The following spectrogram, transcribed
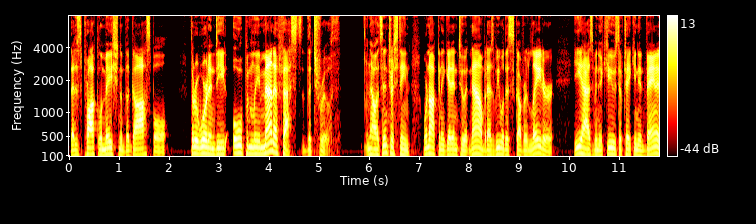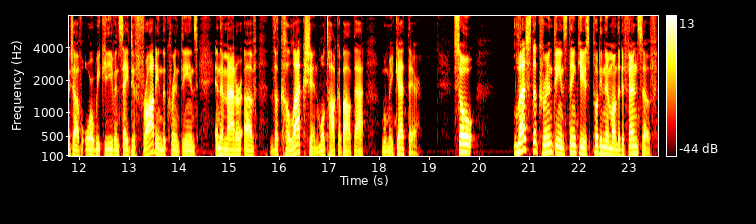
that his proclamation of the gospel, through word and deed, openly manifests the truth. Now, it's interesting, we're not going to get into it now, but as we will discover later, he has been accused of taking advantage of, or we could even say defrauding the Corinthians in the matter of the collection. We'll talk about that when we get there. So, lest the Corinthians think he is putting them on the defensive,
